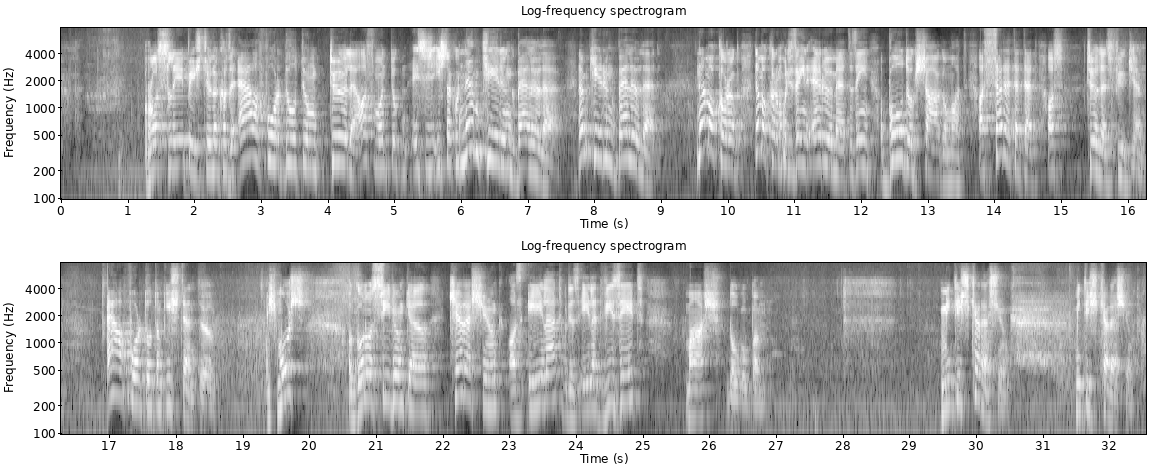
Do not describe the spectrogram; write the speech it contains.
rossz lépés tőlünk, hogy elfordultunk tőle, azt mondtuk, és Isten, hogy nem kérünk belőle, nem kérünk belőled. Nem, akarok, nem akarom, hogy az én erőmet, az én boldogságomat, a szeretetet, az tőled függjen. Elfordultunk Istentől. És most a gonosz szívünkkel keresünk az élet, vagy az élet vizét más dolgokban. Mit is keresünk? Mit is keresünk?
